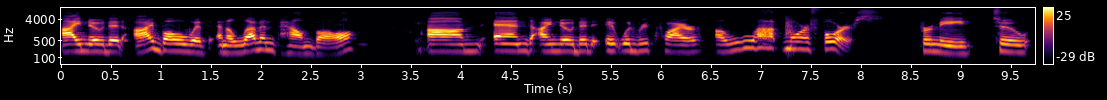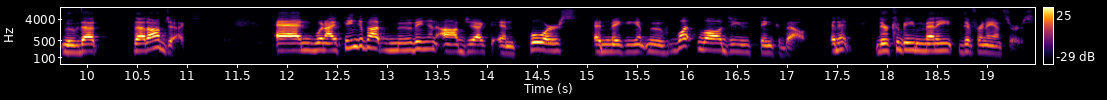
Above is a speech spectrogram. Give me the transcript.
I know that I bowl with an 11 pound ball. Um, and I know that it would require a lot more force for me to move that, that object. And when I think about moving an object and force and making it move, what law do you think about? And it, there could be many different answers.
